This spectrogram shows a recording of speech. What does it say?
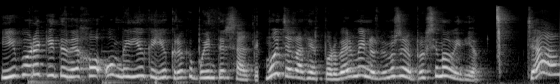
y por aquí te dejo un vídeo que yo creo que puede interesarte. Muchas gracias por verme y nos vemos en el próximo vídeo. ¡Chao!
